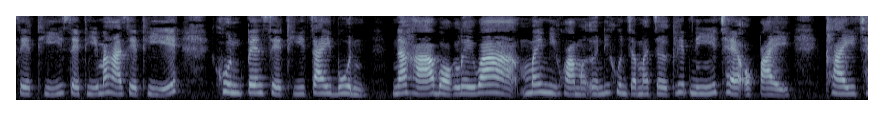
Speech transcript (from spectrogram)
เศรษฐี เศรษฐีมหาเศรษฐี คุณเป็นเศรษฐีใจบุญนะคะ บอกเลยว่าไม่มีความบังเอิญที่คุณจะมาเจอคลิปนี้แชร์ออกไป ใครแช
